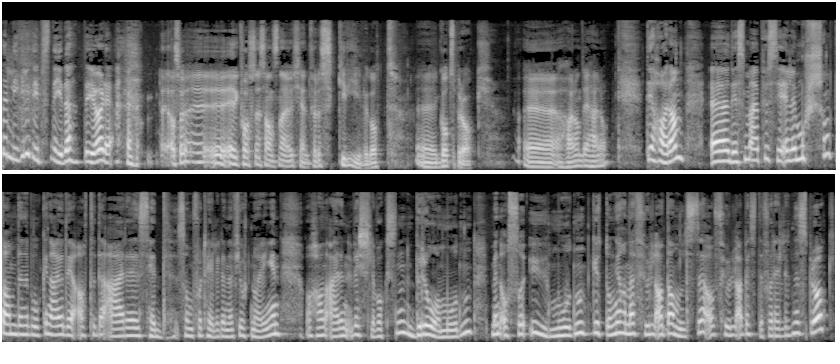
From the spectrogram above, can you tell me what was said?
det ligger litt Ibsen i det. Det gjør det. altså, eh, Erik Fossnes Hansen er jo kjent for å skrive godt. Eh, godt språk. Uh, har han det her òg? Det har han. Uh, det som er pussig, eller morsomt da med denne boken, er jo det at det er Sedd eh, som forteller denne 14-åringen. Og han er en veslevoksen, bråmoden, men også umoden guttunge. Han er full av dannelse og full av besteforeldrenes språk,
